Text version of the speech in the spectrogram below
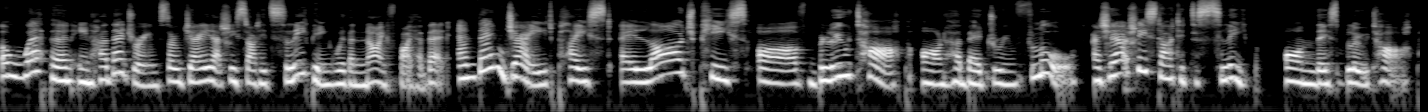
a weapon in her bedroom, so Jade actually started sleeping with a knife by her bed. And then Jade placed a large piece of blue tarp on her bedroom floor, and she actually started to sleep on this blue tarp.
